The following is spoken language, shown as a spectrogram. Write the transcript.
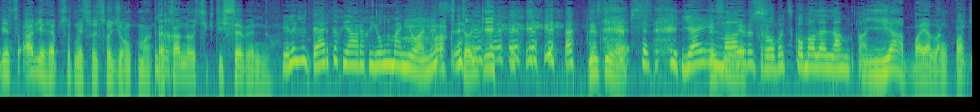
dis al die herbs wat my so so jonk maak. Ek gaan nou 67 nou. Jy lyk so 30-jarige jong man, Johannes. Ag, dankie. dis die herbs. jy dis en Margaret. Roberts kom al 'n lang pad. Ja, baie lank pad.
